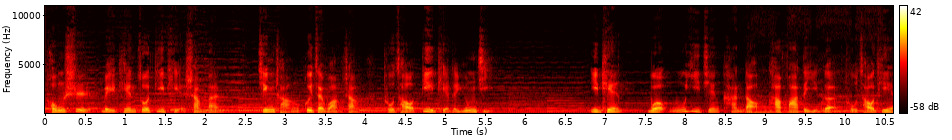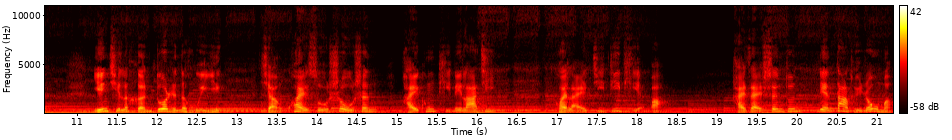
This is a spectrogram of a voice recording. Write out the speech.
同事每天坐地铁上班，经常会在网上吐槽地铁的拥挤。一天，我无意间看到他发的一个吐槽贴，引起了很多人的回应。想快速瘦身、排空体内垃圾，快来挤地铁吧！还在深蹲练大腿肉吗？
